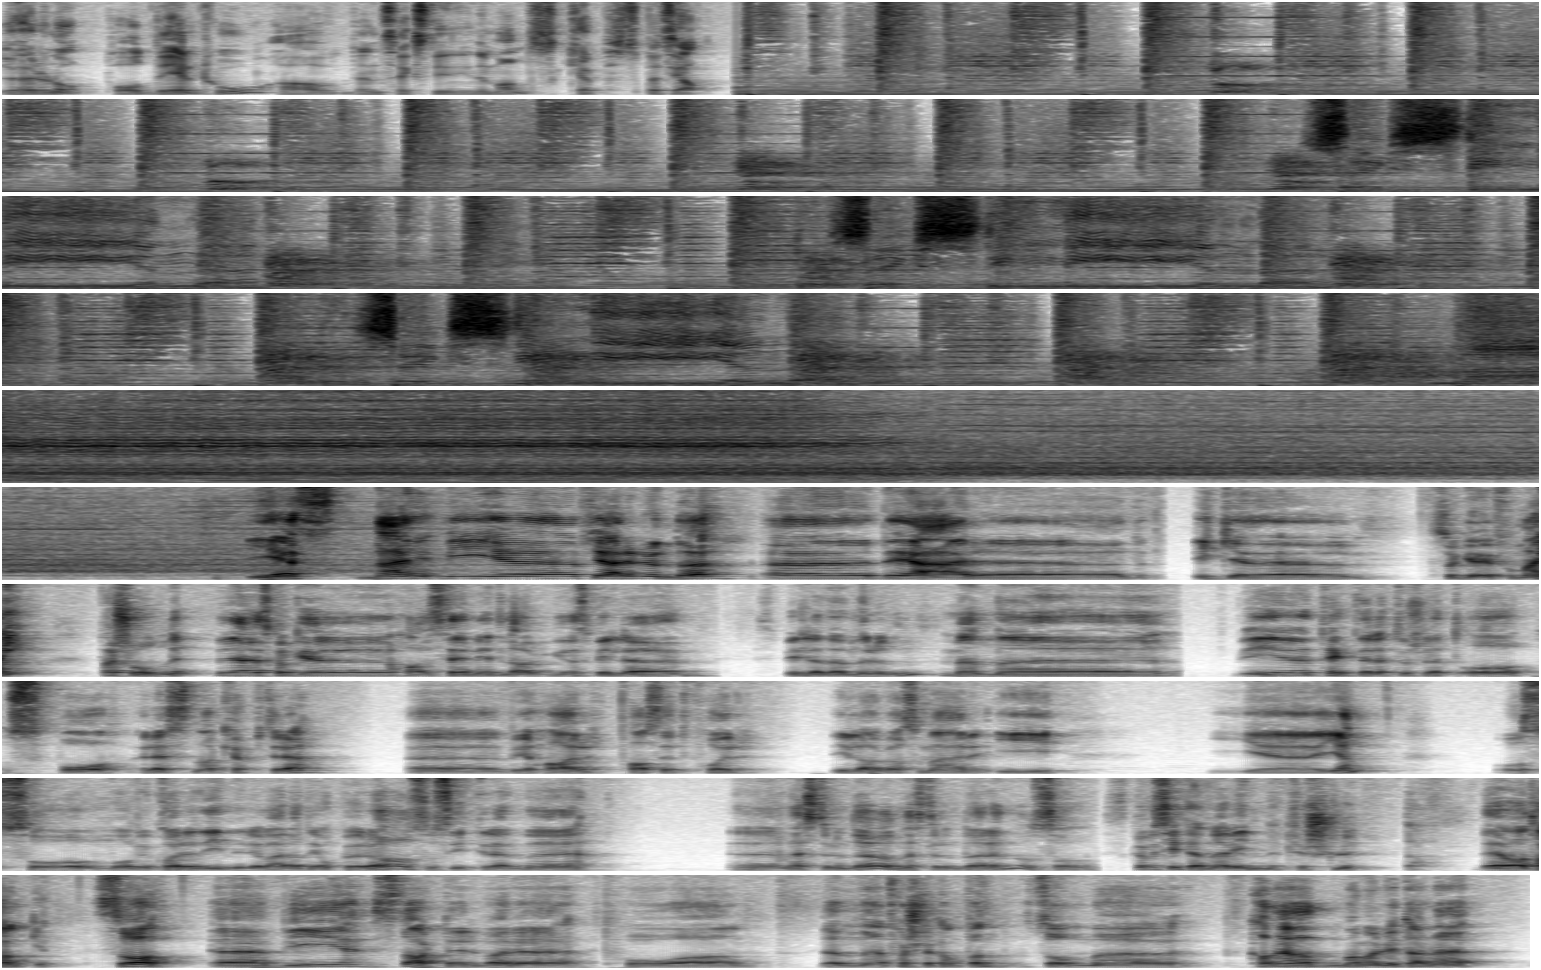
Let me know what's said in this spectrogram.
Du hører nå på del to av Den 69. manns cup spesial. Yes. Nei, vi eh, Fjerde runde. eh, det er eh, ikke så gøy for meg personlig. Jeg skal ikke ha, se mitt lag spille, spille den runden. Men vi tenkte rett og slett å spå resten av cuptreet. Vi har fasit for de laga som er i, i igjen. Og så må vi kåre vinner i hver av de oppgjøra, og så sitter jeg med neste runde og neste runde der igjen. og så skal vi sitte igjen med vinner til slutt. da. Det var tanken. Så eh, vi starter bare på den første kampen, som eh, kan hende at mange av lytterne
